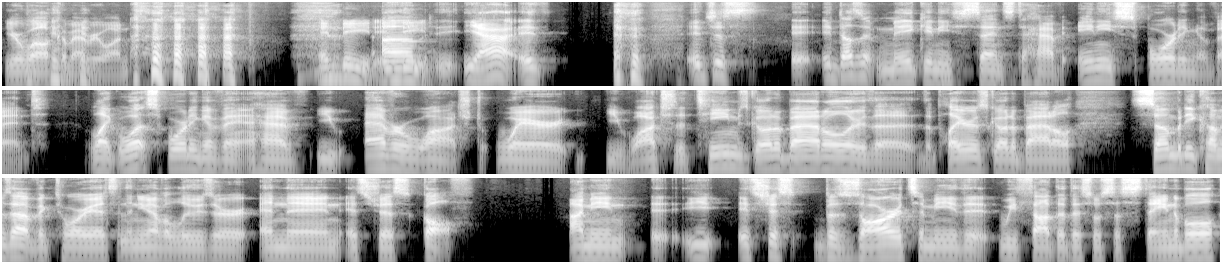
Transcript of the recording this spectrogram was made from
you're welcome, everyone. indeed, indeed. Um, yeah, it it just it, it doesn't make any sense to have any sporting event. Like what sporting event have you ever watched where you watch the teams go to battle or the the players go to battle, somebody comes out victorious and then you have a loser and then it's just golf. I mean, it, it's just bizarre to me that we thought that this was sustainable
